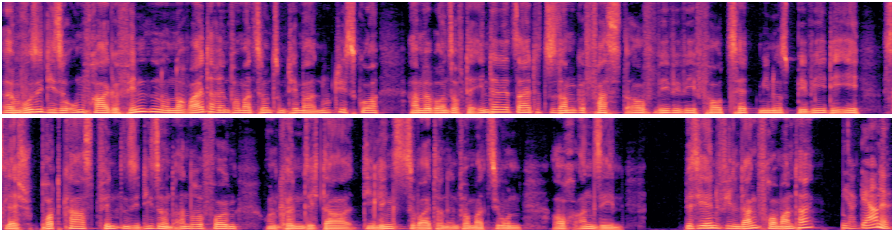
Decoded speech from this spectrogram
Ähm, wo Sie diese Umfrage finden und noch weitere Informationen zum Thema Nutri-Score haben wir bei uns auf der Internetseite zusammengefasst. Auf www.vz-bw.de slash podcast finden Sie diese und andere Folgen und können sich da die Links zu weiteren Informationen auch ansehen. Bis hierhin vielen Dank, Frau Mantei. Ja, gerne.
